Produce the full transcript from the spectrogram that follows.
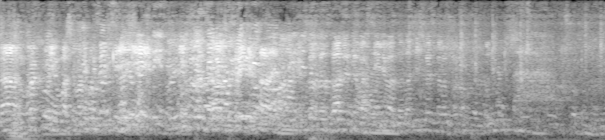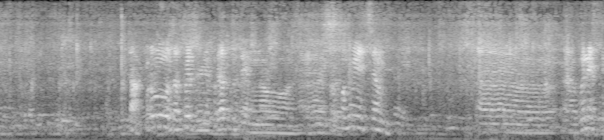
на, врахуємо ваші пропозиції і, і привітаємо. Так, про затвердження порядку денного. Е, Пропонується е, винести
